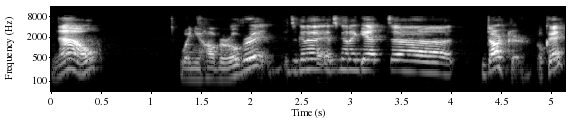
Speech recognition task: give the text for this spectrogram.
Now, when you hover over it, it's gonna it's gonna get uh, darker, okay?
